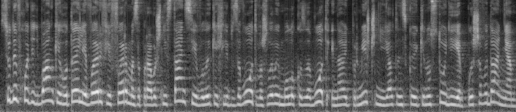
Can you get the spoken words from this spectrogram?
Сюди входять банки, готелі, верфі, ферми, заправочні станції, великий хлібзавод, важливий молокозавод і навіть приміщення Ялтинської кіностудії. Пише видання.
